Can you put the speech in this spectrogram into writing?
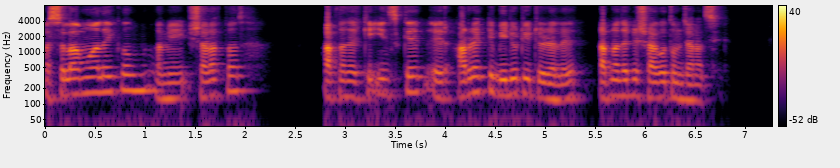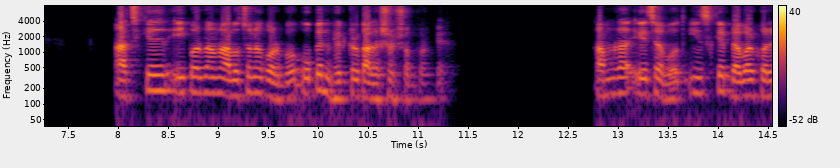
আসসালামু আলাইকুম, আমি শারাফাত আপনাদেরকে ইনস্কেপ এর আরও একটি ভিডিও টিউটোরিয়ালে আপনাদেরকে স্বাগতম জানাচ্ছি। আজকের এই পর্বে আমরা আলোচনা করব ওপেন ভেক্টর কালেকশন সম্পর্কে। আমরা এ যাবৎ ইনস্কেপ ব্যবহার করে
